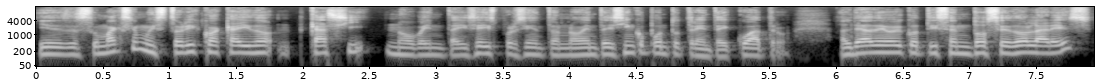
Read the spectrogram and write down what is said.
y desde su máximo histórico ha caído casi 96%, 95.34. Al día de hoy cotiza en 12 dólares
